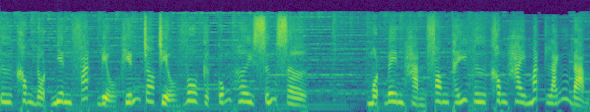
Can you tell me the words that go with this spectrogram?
Tư không đột nhiên phát biểu khiến cho Triệu Vô Cực cũng hơi sững sờ. Một bên Hàn Phong thấy Tư không hai mắt lánh đạm.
